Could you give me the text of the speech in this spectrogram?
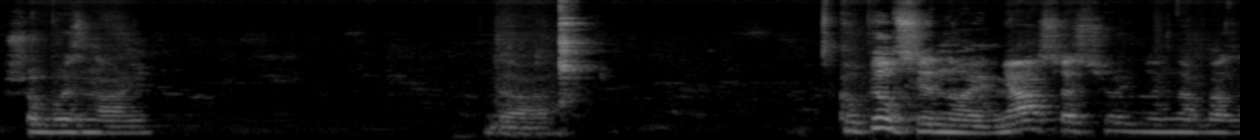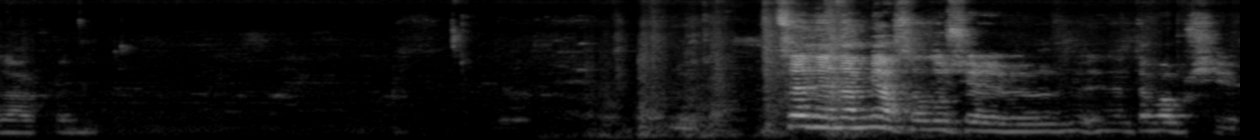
Щоб ви знали. Да. Купил свиное мясо сегодня на базар. ходил. Цены на мясо лучше, э, это вообще.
